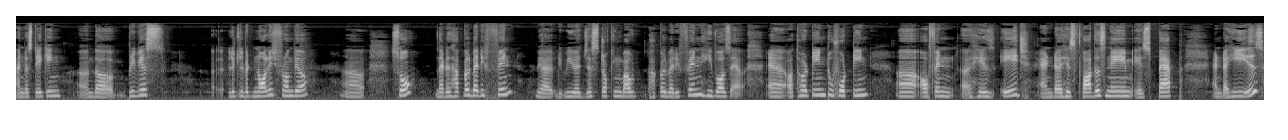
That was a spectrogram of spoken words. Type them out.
I'm just taking uh, the previous uh, little bit knowledge from there. Uh, so that is Huckleberry Finn. We are we were just talking about Huckleberry Finn. He was uh, uh, a 13 to 14 uh, of in uh, his age, and uh, his father's name is Pap, and uh, he is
